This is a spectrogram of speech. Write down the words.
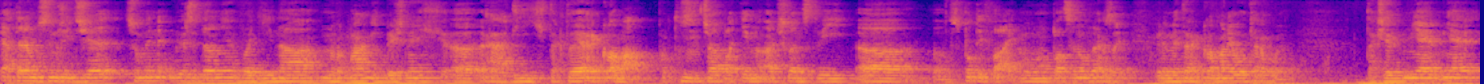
Já teda musím říct, že co mi neuvěřitelně vadí na normálních běžných uh, rádích, tak to je reklama. Proto si hmm. třeba platím na členství uh, Spotify, nebo mám placenou verzi, kde mi ta reklama neotravuje. Takže mě, mě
